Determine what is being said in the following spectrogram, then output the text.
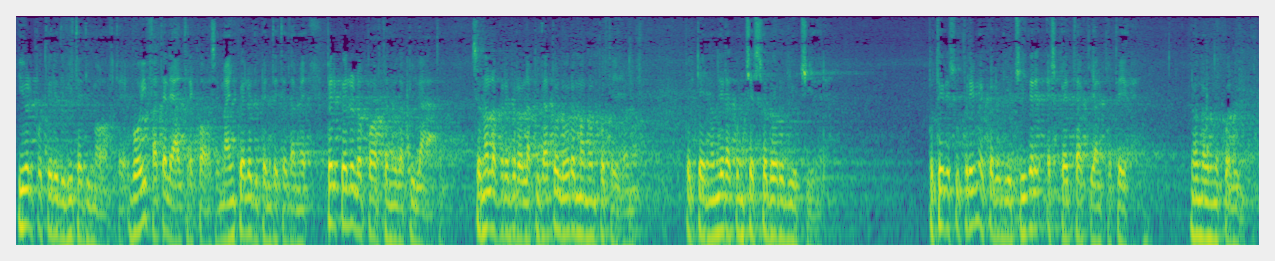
Io ho il potere di vita e di morte, voi fate le altre cose, ma in quello dipendete da me. Per quello lo portano da Pilato, se no l'avrebbero lapidato loro ma non potevano, perché non era concesso loro di uccidere. Il potere supremo è quello di uccidere e spetta a chi ha il potere, non a uno qualunque.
